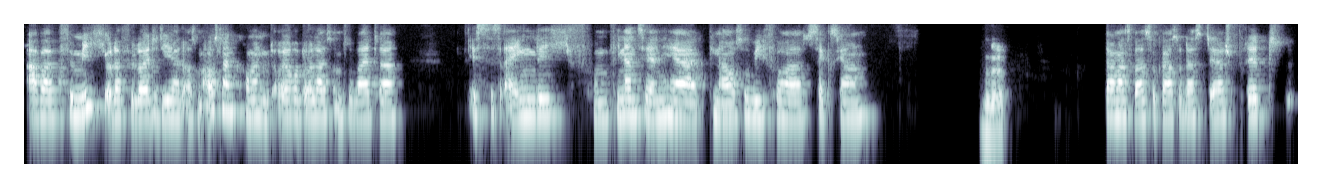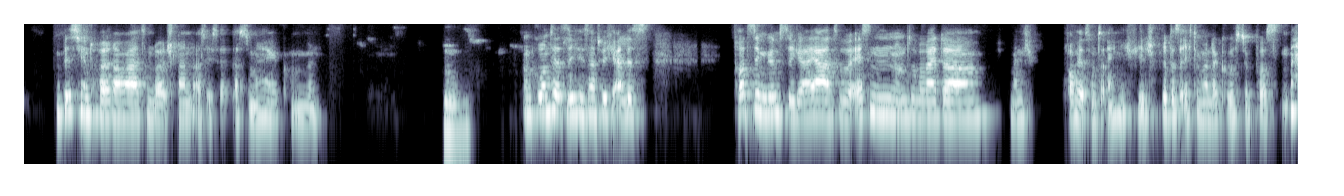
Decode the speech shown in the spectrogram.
Aber für mich oder für Leute, die halt aus dem Ausland kommen mit Euro, Dollars und so weiter, ist es eigentlich vom finanziellen her genauso wie vor sechs Jahren. Ne. Damals war es sogar so, dass der Sprit ein bisschen teurer war als in Deutschland, als ich das erste Mal hergekommen bin. Mhm. Und grundsätzlich ist natürlich alles trotzdem günstiger, ja, also Essen und so weiter. Ich meine, ich brauche jetzt sonst eigentlich nicht viel. Sprit ist echt immer der größte Posten.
